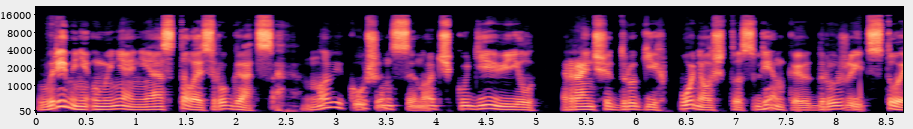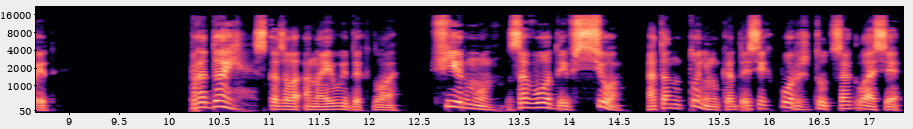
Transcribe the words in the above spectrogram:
Времени у меня не осталось ругаться, но Викушин сыночек удивил. Раньше других понял, что с Ленкой дружить стоит. «Продай», — сказала она и выдохнула. «Фирму, заводы, все. От Антоненко до сих пор ждут согласия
